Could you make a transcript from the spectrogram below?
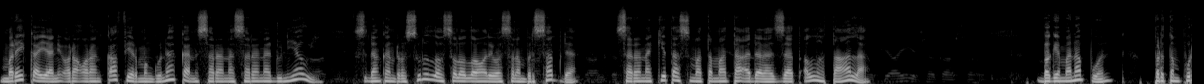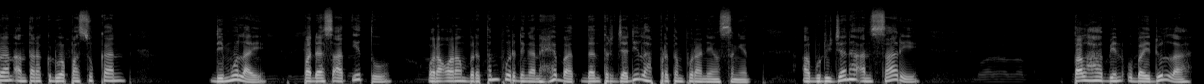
Mereka yakni orang-orang kafir menggunakan sarana-sarana duniawi, sedangkan Rasulullah SAW bersabda, sarana kita semata-mata adalah zat Allah Ta'ala. Bagaimanapun, pertempuran antara kedua pasukan dimulai. Pada saat itu, orang-orang bertempur dengan hebat dan terjadilah pertempuran yang sengit. Abu Dujana Ansari, Talha bin Ubaidullah,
